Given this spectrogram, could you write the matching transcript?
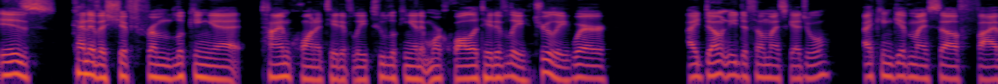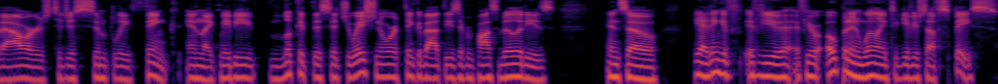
is kind of a shift from looking at time quantitatively to looking at it more qualitatively, truly, where I don't need to fill my schedule. I can give myself five hours to just simply think and like maybe look at this situation or think about these different possibilities. And so, yeah, I think if, if you if you're open and willing to give yourself space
